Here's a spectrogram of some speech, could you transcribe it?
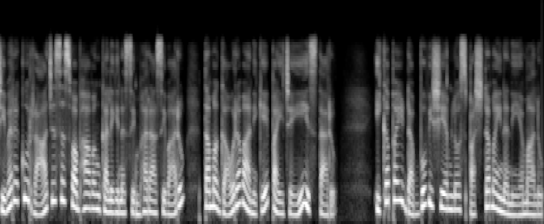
చివరకు రాజస స్వభావం కలిగిన సింహరాశివారు తమ గౌరవానికే పైచేయి ఇస్తారు. ఇకపై డబ్బు విషయంలో స్పష్టమైన నియమాలు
